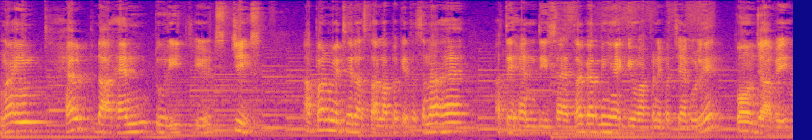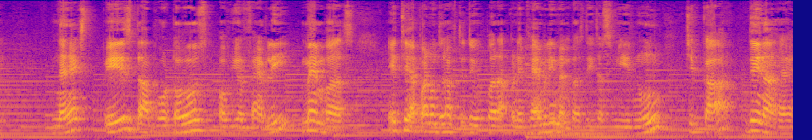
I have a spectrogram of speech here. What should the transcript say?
Ninth, help the hen to reach its chicks. ਆਪਾਂ ਨੂੰ ਇੱਥੇ ਰਸਤਾ ਲੱਭ ਕੇ ਦੱਸਣਾ ਹੈ ਅਤੇ hen ਦੀ ਸਹਾਇਤਾ ਕਰਨੀ ਹੈ ਕਿ ਉਹ ਆਪਣੇ ਬੱਚਿਆਂ ਕੋਲੇ ਪਹੁੰਚ ਜਾਵੇ next page the photos of your family members ਇੱਥੇ ਆਪਾਂ ਨੂੰ ਦਰਖਤ ਦੇ ਉੱਪਰ ਆਪਣੇ ਫੈਮਿਲੀ ਮੈਂਬਰਸ ਦੀ ਤਸਵੀਰ ਨੂੰ ਚਿਪਕਾ ਦੇਣਾ ਹੈ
